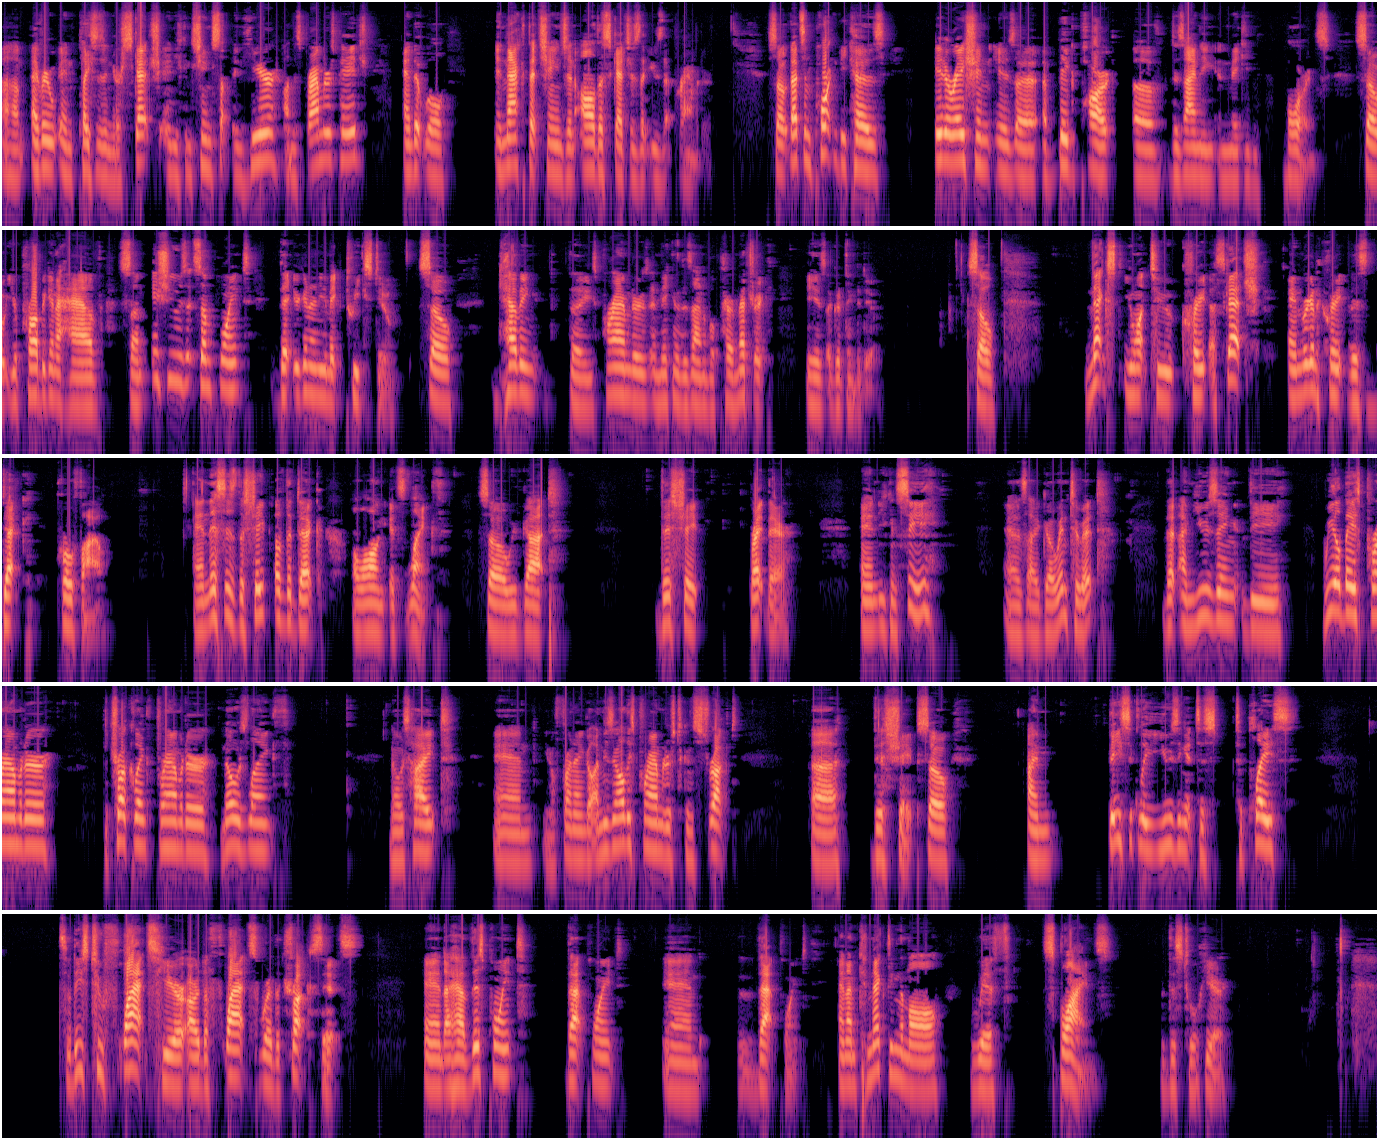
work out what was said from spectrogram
um, every in places in your sketch, and you can change something here on this parameters page, and it will enact that change in all the sketches that use that parameter. So that's important because iteration is a, a big part of designing and making boards. So you're probably going to have some issues at some point that you're going to need to make tweaks to. So having these parameters and making the designable parametric is a good thing to do. So next you want to create a sketch and we're going to create this deck profile. And this is the shape of the deck along its length. So we've got this shape right there. And you can see as I go into it that I'm using the wheelbase parameter, the truck length parameter, nose length, nose height, and you know front angle. I'm using all these parameters to construct uh, this shape. So I'm basically using it to, to place. So these two flats here are the flats where the truck sits. And I have this point, that point, and that point. And I'm connecting them all with splines with this tool here.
